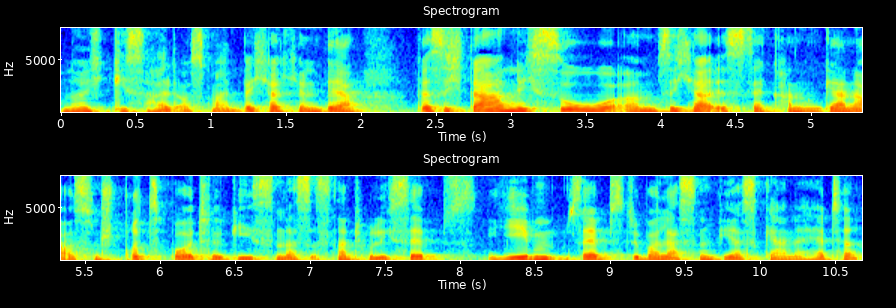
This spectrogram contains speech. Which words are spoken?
Ne, ich gieße halt aus meinem Becherchen. Wer, wer sich da nicht so ähm, sicher ist, der kann gerne aus dem Spritzbeutel gießen. Das ist natürlich selbst, jedem selbst überlassen, wie er es gerne hätte.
